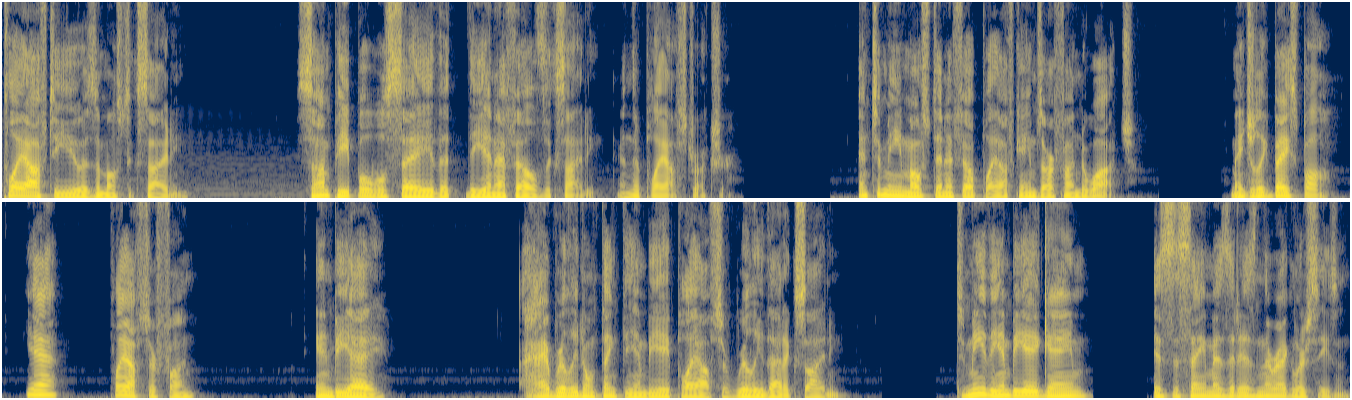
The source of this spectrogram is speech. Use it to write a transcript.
playoff to you is the most exciting? Some people will say that the NFL is exciting and their playoff structure. And to me, most NFL playoff games are fun to watch. Major League Baseball, yeah, playoffs are fun. NBA, I really don't think the NBA playoffs are really that exciting. To me, the NBA game is the same as it is in the regular season.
